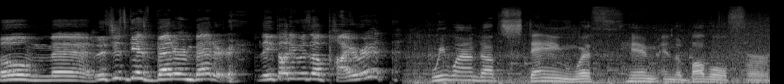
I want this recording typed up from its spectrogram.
oh man, this just gets better and better. They thought he was a pirate? We wound up staying with him in the bubble for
